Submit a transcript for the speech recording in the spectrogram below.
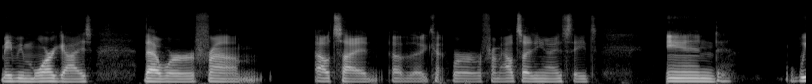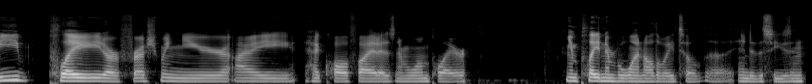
maybe more guys that were from outside of the were from outside the United States, and we played our freshman year. I had qualified as number one player and played number one all the way till the end of the season,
